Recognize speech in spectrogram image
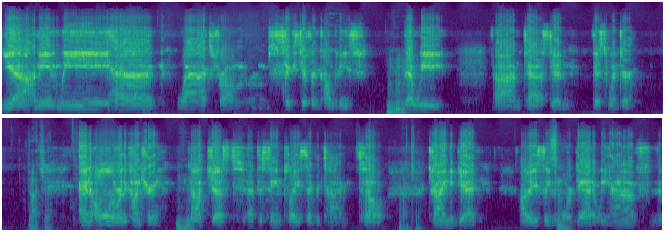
Yeah, I mean, we had wax from six different companies Mhm. that we um, tested this winter, Gotcha. and all over the country, not just at the same place every time. So, Gotcha. trying to get obviously the Some- more data we have, the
